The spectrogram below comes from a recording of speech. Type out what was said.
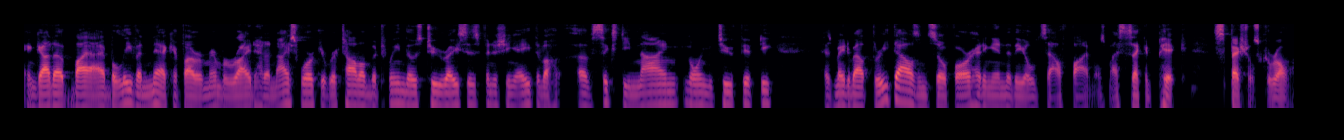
and got up by, I believe, a neck, if I remember right. Had a nice work at Retama between those two races, finishing eighth of, a, of 69, going to 250. Has made about 3,000 so far heading into the Old South Finals. My second pick, Specials Corona.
